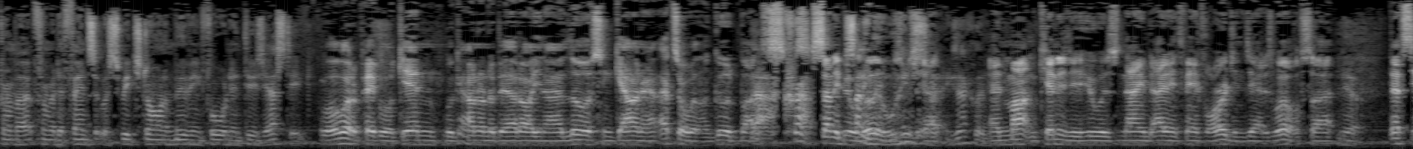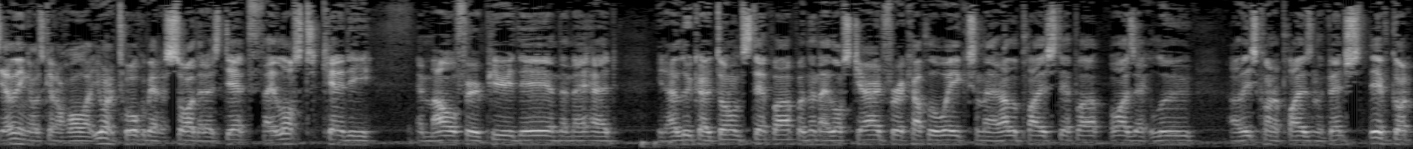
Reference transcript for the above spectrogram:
from a from a defence that was switched on and moving forward and enthusiastic. Well, a lot of people again were going on about, oh, you know, Lewis and Gallen. That's all well and good, but Ah, crap. Sonny Bill Sonny Williams, Williams, out. exactly. and Martin Kennedy, who was named 18th man for Origins, out as well. So Yeah. that's the other thing I was going to highlight. You want to talk about a side that has depth? They lost Kennedy and Moa for a period there, and then they had. You know, Luke O'Donnell step up, and then they lost Jared for a couple of weeks, and they had other players step up. Isaac Liu, uh, these kind of players on the bench. They've got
